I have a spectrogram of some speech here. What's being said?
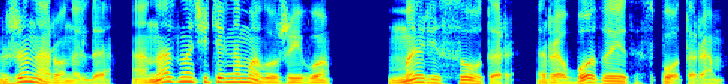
жена Рональда. Она значительно моложе его. Мэри Соутер работает с Поттером.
